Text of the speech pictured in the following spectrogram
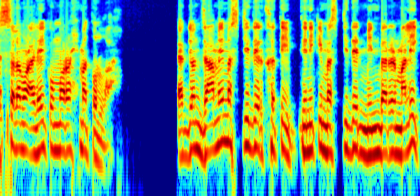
আসসালামু আলাইকুম রহমতুল্লাহ। একজন জামে মসজিদের খতিব, তিনি কি মসজিদের মিনবারের মালিক?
